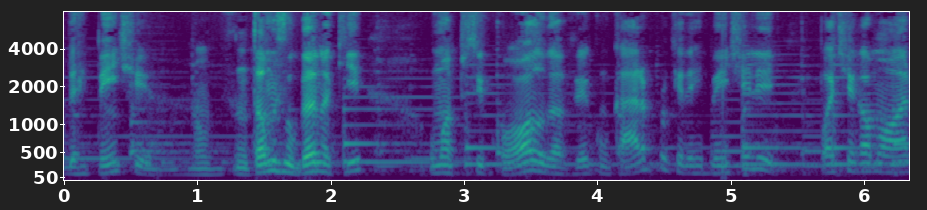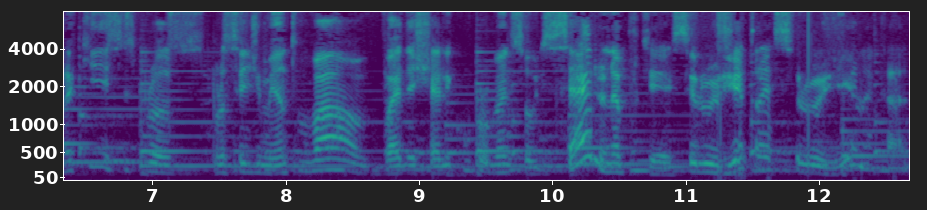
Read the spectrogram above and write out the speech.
de repente não, estamos julgando aqui uma psicóloga ver com o cara, porque de repente ele pode chegar uma hora que esse procedimento vai, vai deixar ele com problema de saúde sério, né? Porque cirurgia de cirurgia, né, cara?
